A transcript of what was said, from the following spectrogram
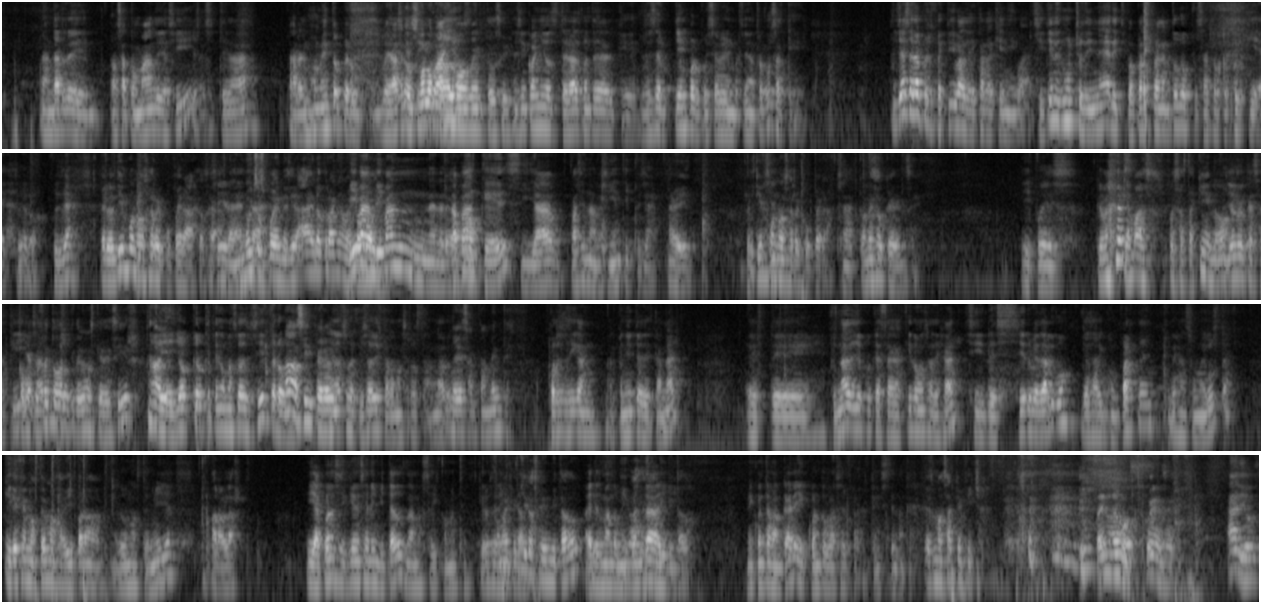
andar de, o sea, tomando y así, o sea, sí te da para el momento, pero verás que en solo cinco para el años, momento, sí. en cinco años te das cuenta de que pues, ese tiempo lo pudiste haber invertido en otra cosa que ya será perspectiva de cada quien igual. Si tienes mucho dinero y tus papás pagan todo, pues haz lo que tú quieras, pero pues ya. Pero el tiempo no se recupera, o sea, Sí, la muchos pueden decir, ah, el otro año me Vivan, el- vivan en la etapa no. que es y ya pasen a la siguiente y pues ya. Ey, el tiempo Sí. no se recupera, Exacto. con eso quédense. Y pues, ¿qué más? ¿Qué más? Pues hasta aquí, ¿no? Yo creo que hasta aquí. Como ya que fue todo lo que tuvimos que decir. No, oye, yo creo que tengo más cosas que decir, pero No, sí, pero- en otros episodios para no hacerlos tan largos. Exactamente. Por eso sigan al pendiente del canal. Este, pues nada, yo creo que hasta aquí lo vamos a dejar. Si les sirve de algo, ya saben, comparten, dejan su me gusta, Y déjenos temas ahí para, algunos temillas. para hablar. Y acuérdense si quieren ser invitados, nada más ahí comenten. Quiero ser Comenten, invitado. quiero ser invitado. Ahí les mando mi y vas a cuenta estar y invitado. Mi cuenta bancaria y cuánto va a ser para que estén acá. Es más, saquen ficha. Ahí nos vemos. Cuídense. Adiós.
